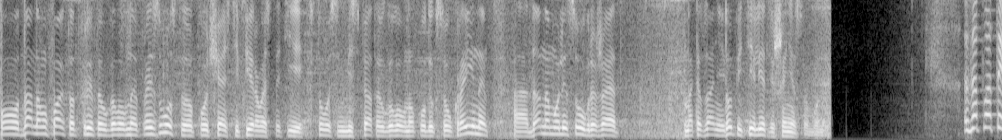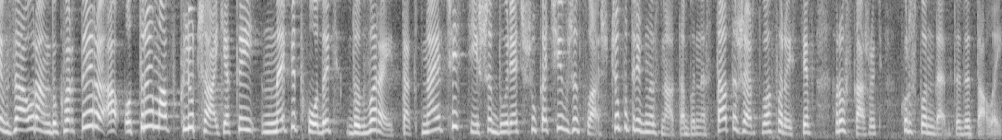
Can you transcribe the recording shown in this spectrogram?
По данному факту открыто уголовное производство по части 1 статьи 185 Уголовного кодекса Украины. А Данному лицу угрожает наказание до 5 лет лишения свободы. Заплатив за оренду квартири, а отримав ключа, який не підходить до дверей. Так найчастіше дурять шукачів житла. Що потрібно знати, аби не стати жертвою аферистів, розкажуть кореспонденти деталей.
